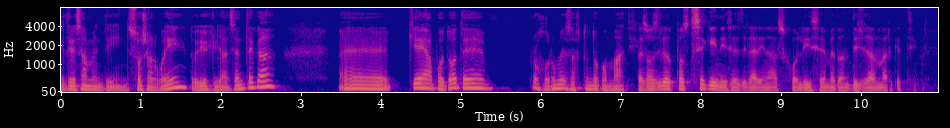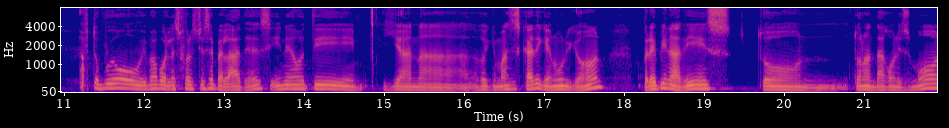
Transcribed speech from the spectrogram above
ιδρύσαμε την Social Way το 2011 ε, και από τότε προχωρούμε σε αυτό το κομμάτι. Πες μας λίγο πώς ξεκίνησες δηλαδή να ασχολείσαι με τον digital marketing; Αυτό που είπα πολλές φορές και σε πελάτες είναι ότι για να δοκιμάσεις κάτι καινούριο πρέπει να δεις τον, τον ανταγωνισμό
